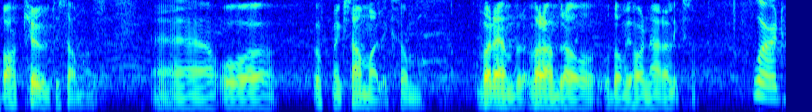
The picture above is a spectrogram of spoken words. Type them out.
bara har kul tillsammans eh, och uppmärksammar liksom varandra, varandra och, och de vi har nära. Liksom. Word.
